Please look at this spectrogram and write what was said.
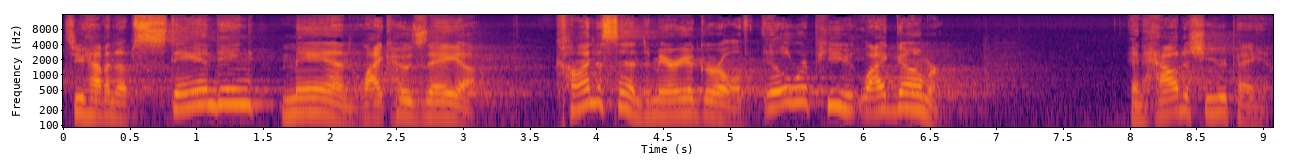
So you have an upstanding man like Hosea condescend to marry a girl of ill repute like Gomer. And how does she repay him?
